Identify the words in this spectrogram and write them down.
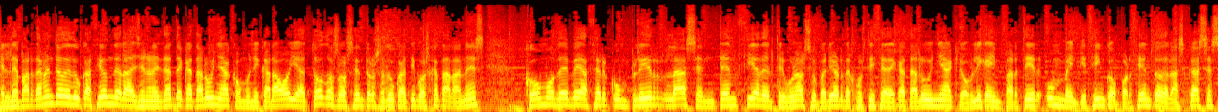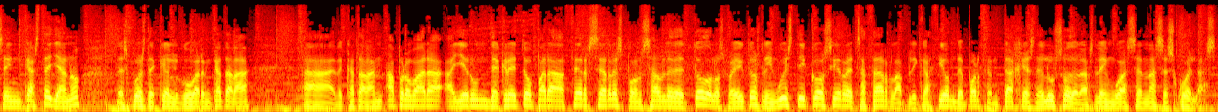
El Departamento de Educación de la Generalitat de Cataluña comunicará hoy a todos los centros educativos catalanes cómo debe hacer cumplir la sentencia del Tribunal Superior de Justicia de Cataluña que obliga a impartir un 25% de las clases en castellano después de que el gobierno ah, catalán aprobara ayer un decreto para hacerse responsable de todos los proyectos lingüísticos y rechazar la aplicación de porcentajes del uso de las lenguas en las escuelas.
